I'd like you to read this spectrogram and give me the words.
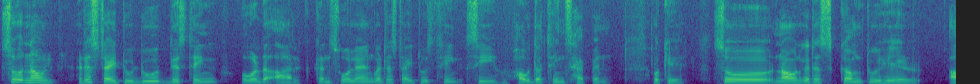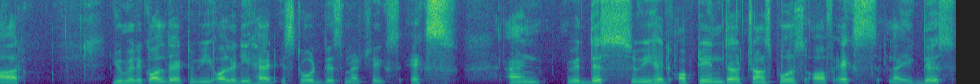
So, now let us try to do this thing over the R console and let us try to think, see how the things happen. Okay. So, now let us come to here R. You may recall that we already had stored this matrix X and with this we had obtained the transpose of X like this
